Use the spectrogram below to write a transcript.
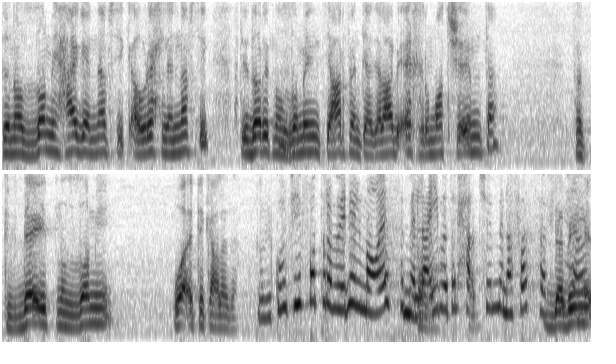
تنظمي حاجة لنفسك أو رحلة لنفسك هتقدري تنظمي انت عارفة انت هتلعبي آخر ماتش إمتى فبتبدأي تنظمي وقتك على ده. وبيكون في فترة بين المواسم اللعيبة تلحق تشم نفسها فيها ده بين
